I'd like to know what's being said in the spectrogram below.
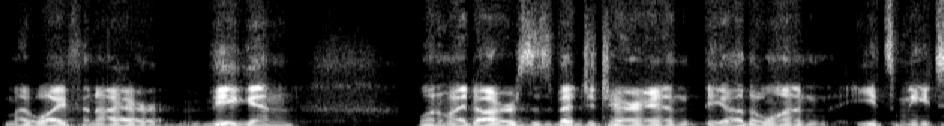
my wife and I are vegan. One of my daughters is vegetarian. The other one eats meat.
